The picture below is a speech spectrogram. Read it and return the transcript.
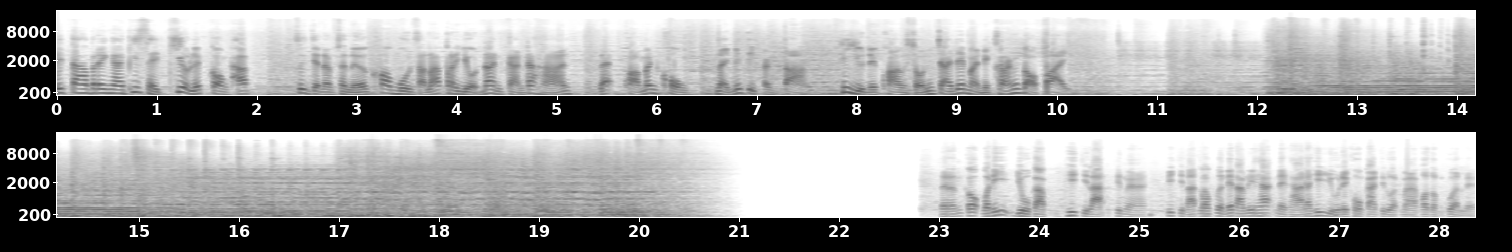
ติดตามรายงานพิเศษเขี้ยวเล็บกองทัพ ซึ่งจะนำเสนอข้อมูลสาระประโยชน์ด้านการทหาร และความมั่นคงในมิติต่างๆ ที่อยู่ในความสนใจได้ใหม่ในครั้งต่อไป ดังนั้นก็วันนี้อยู่กับพี่จิรัตน์ขึ้นมา พี่จิรัตน์เราเปิดแนะนำนิดฮะในฐานะที่อยู่ในโครงการจรวดมาพอสมควรเลย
